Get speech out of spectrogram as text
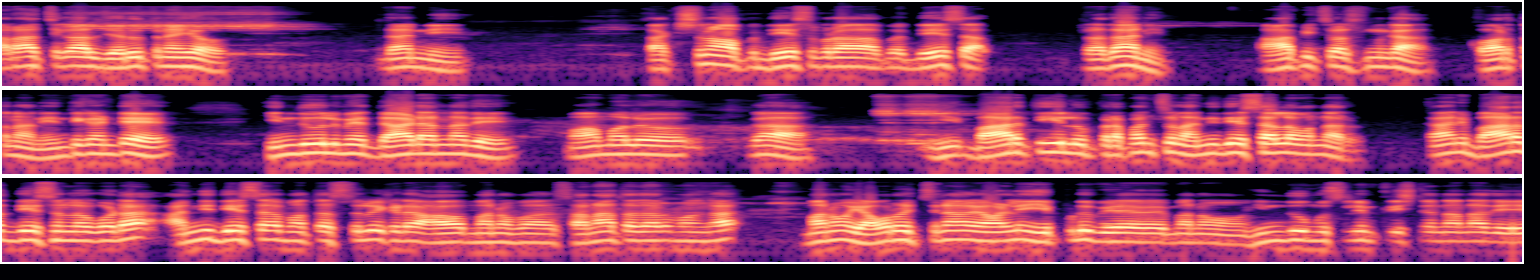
అరాచకాలు జరుగుతున్నాయో దాన్ని తక్షణం ఆ దేశ ప్ర- దేశ ప్రధాని ఆపించవలసిందిగా కోరుతున్నాను. ఎందుకంటే హిందువుల మీద దాడి అన్నది మామూలుగా ఈ భారతీయులు ప్రపంచంలో అన్ని దేశాల్లో ఉన్నారు. కానీ భారతదేశంలో కూడా అన్ని దేశ మతస్థులు ఇక్కడ మన సనాతన ధర్మంగా మనం ఎవరు వచ్చినా వాళ్ళని ఎప్పుడు మనం హిందూ ముస్లిం క్రిస్టియన్ అన్నది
